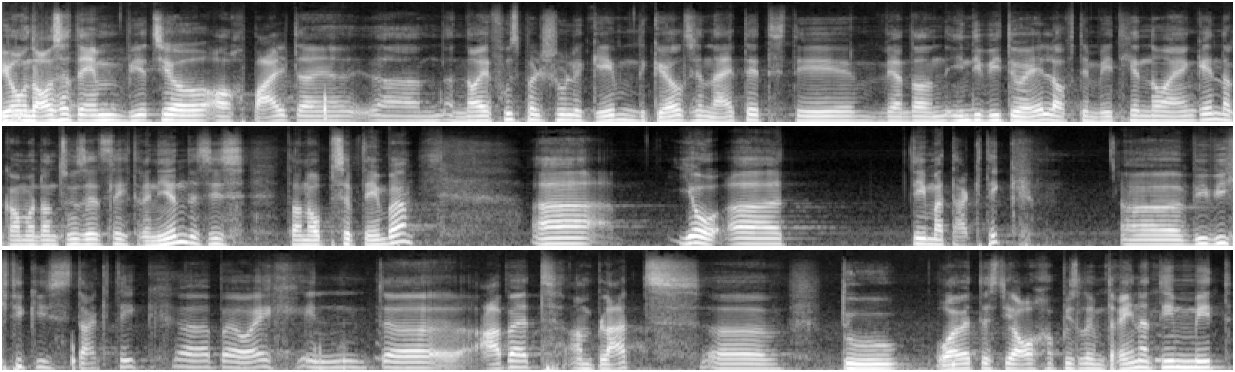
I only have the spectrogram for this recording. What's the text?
Ja, und außerdem wird es ja auch bald eine, äh, eine, neue Fußballschule geben, die Girls United. Die werden dann individuell auf die Mädchen noch eingehen. Da kann man dann zusätzlich trainieren. Das ist dann ab September. Äh, ja, äh, Thema Taktik. Äh, wie wichtig ist Taktik äh, bei euch in der Arbeit am Platz? Äh, du arbeitest ja auch ein bisschen im Trainerteam mit.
